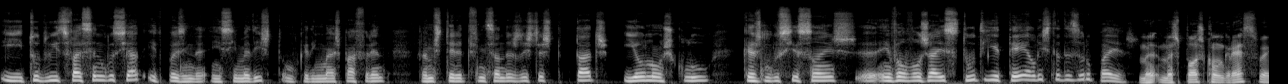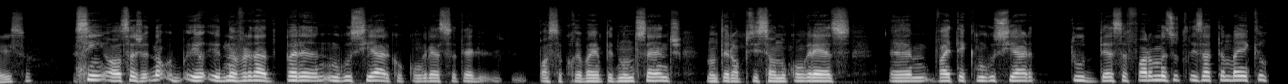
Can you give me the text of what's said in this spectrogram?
e tudo isso vai ser negociado e depois ainda em cima disto, um bocadinho mais para a frente, vamos ter a definição das listas de deputados e eu não excluo que as negociações envolvam já isso tudo e até a lista das europeias. Mas, mas pós-congresso é isso? Sim, ou seja, não, eu, eu, na verdade, para negociar que o Congresso até possa correr bem a Pedro Nuno Santos, não ter oposição no Congresso, um, vai ter que negociar tudo dessa forma, mas utilizar também aquilo,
